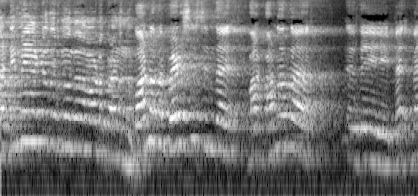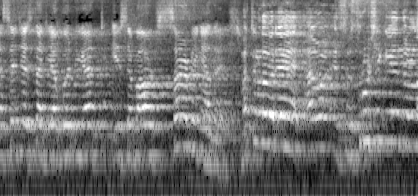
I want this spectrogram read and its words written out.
അടിമയായിട്ട് തീർന്നു എന്ന് നമ്മൾ കാണുന്നു One of the verses in the, one of the, uh, the messages that you are going to get is about serving others. മറ്റുള്ളവരെ ശുശ്രൂഷിക്കുക എന്നുള്ള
